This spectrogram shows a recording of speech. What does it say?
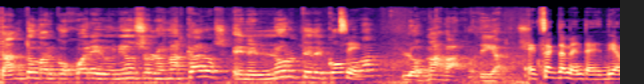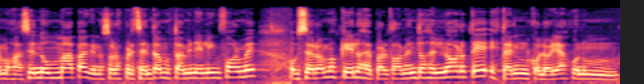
tanto Marco Juárez y Unión son los más caros, en el norte de Córdoba los más bajos, digamos. Exactamente, digamos, haciendo un mapa que nosotros presentamos también en el informe, observamos que los departamentos del norte están coloreados con un,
